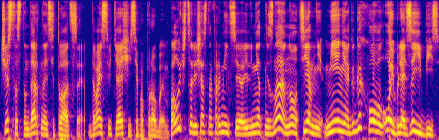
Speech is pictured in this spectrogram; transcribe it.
чисто стандартная ситуация. Давай светящийся попробуем. Получится ли сейчас нафармить э, или нет, не знаю, но тем не менее, GG Howl, ой, блять, заебись.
